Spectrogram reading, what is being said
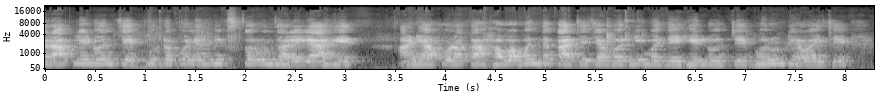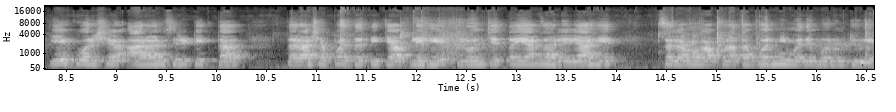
तर आपले लोणचे पूर्णपणे मिक्स करून झालेले आहेत. आणि आपण आता हवाबंद काचेच्या बरणीमध्ये हे लोणचे भरून ठेवायचे. एक वर्ष आरामशीर टिकतात. तर अशा पद्धतीचे आपले हे लोणचे तयार झालेले आहेत. चला मग आपण आता बरणीमध्ये भरून ठेवूया.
